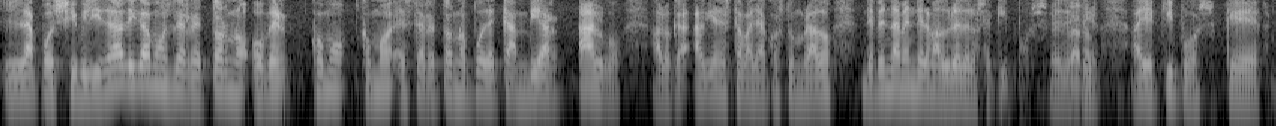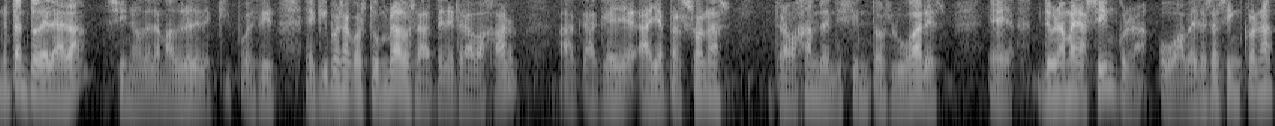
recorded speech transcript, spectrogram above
la posibilidad, digamos, de retorno o ver cómo, cómo este retorno puede cambiar algo a lo que alguien estaba ya acostumbrado, depende también de la madurez de los equipos. Es decir, hay equipos que, no tanto de la edad, sino de la madurez del equipo. Es decir, equipos acostumbrados a teletrabajar, a, que haya personas trabajando en distintos lugares eh, de una manera síncrona o a veces asíncrona,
